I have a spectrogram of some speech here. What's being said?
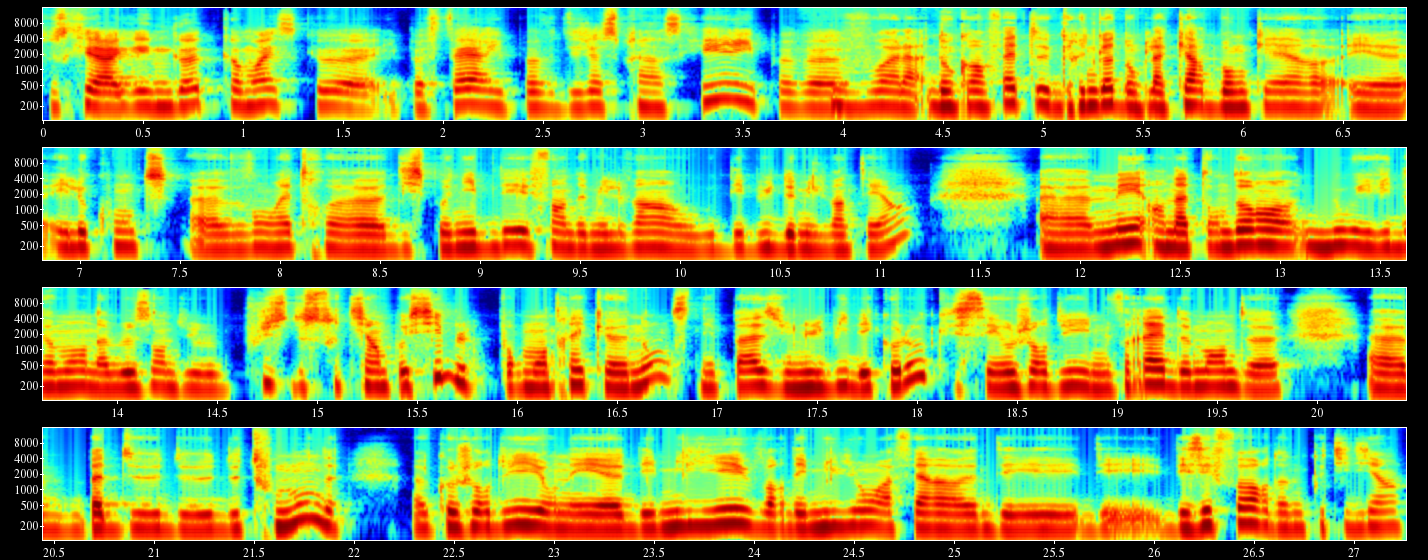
souscrire à Green God, comment est-ce qu'ils euh, peuvent faire? Ils peuvent déjà se préinscrire? Ils peuvent. Euh voilà. Donc en fait, Green God, donc la carte bancaire et, le compte euh, vont être disponibles dès fin 2020 ou début 2021. Euh, mais en attendant, nous, évidemment, on a besoin du plus de soutien possible pour montrer que non, ce n'est pas une lubie d'écolo, que c'est aujourd'hui une vraie demande euh, bah, de, tout le monde, euh, qu'aujourd'hui, on est des milliers, voire des millions à faire des, efforts dans notre quotidien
